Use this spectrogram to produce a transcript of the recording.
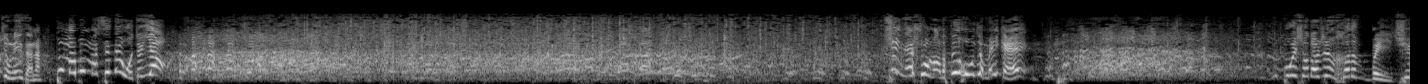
就你在那，不嘛不嘛，现在我就要。去年说好的分红就没给。不会受委屈。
